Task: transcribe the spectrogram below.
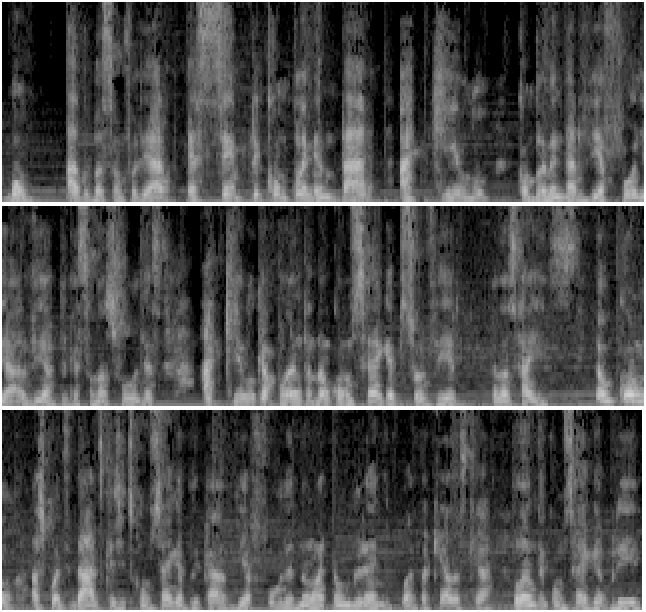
Bom, a adubação foliar é sempre complementar aquilo complementar via folha, via aplicação nas folhas, aquilo que a planta não consegue absorver pelas raízes. Então, como as quantidades que a gente consegue aplicar via folha não é tão grande quanto aquelas que a planta consegue abrir,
